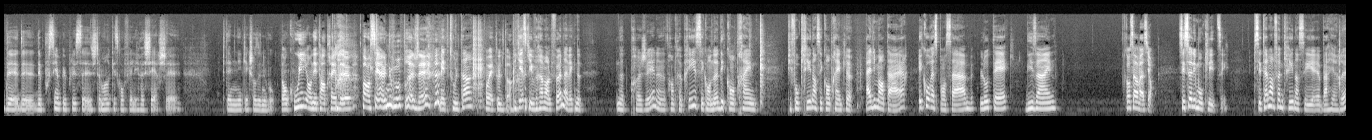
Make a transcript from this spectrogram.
de, de, de pousser un peu plus euh, justement qu'est-ce qu'on fait les recherches. Puis d'amener quelque chose de nouveau. Donc oui, on est en train de penser à un nouveau projet. Mais tout le temps. ouais, tout le temps. Puis qu'est-ce qui est vraiment le fun avec notre, notre projet, notre entreprise, c'est qu'on a des contraintes. Puis il faut créer dans ces contraintes-là alimentaire, éco-responsable, low-tech, design, conservation. C'est ça les mots-clés, tu sais. Puis c'est tellement le fun de créer dans ces euh, barrières-là.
